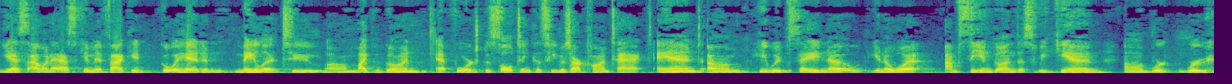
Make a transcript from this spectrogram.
Yes, I would ask him if I could go ahead and mail it to um, Michael Gunn at Forge Consulting because he was our contact. And um, he would say, no, you know what? I'm seeing Gunn this weekend. Uh, we're, we're,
